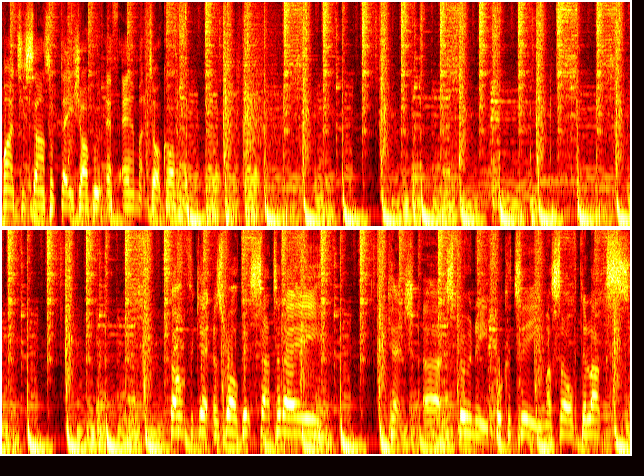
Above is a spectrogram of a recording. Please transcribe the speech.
Mighty sounds of Deja Vu FM.com. Don't forget as well this Saturday, catch uh, Booker T, myself, Dlux,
